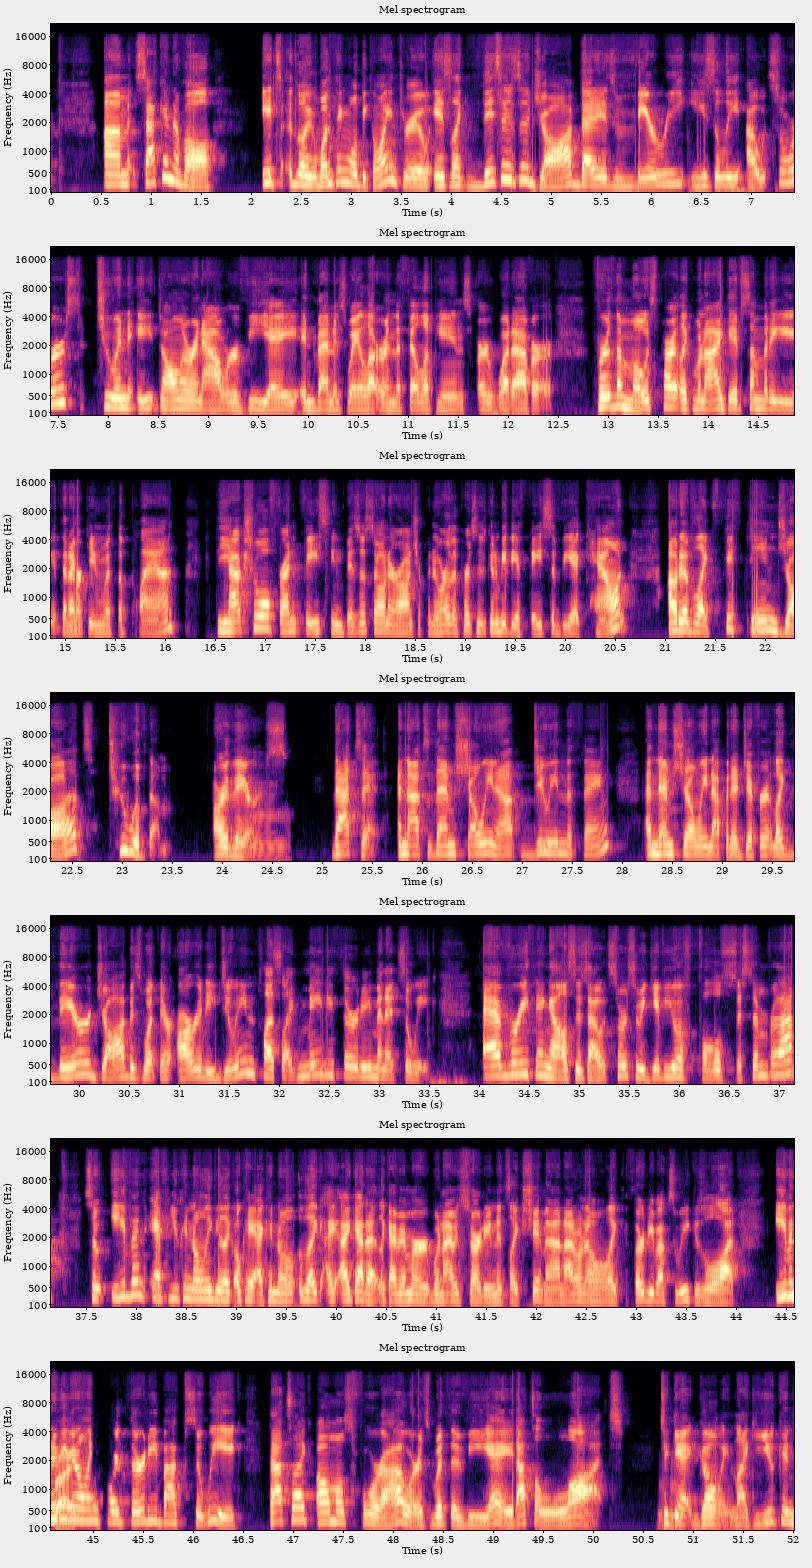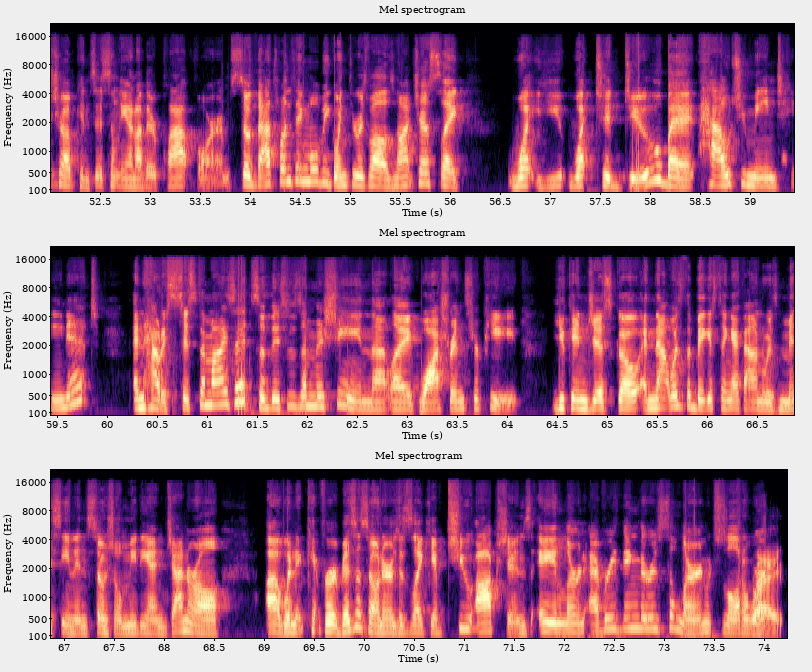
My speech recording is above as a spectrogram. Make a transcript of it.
Um, second of all, it's like one thing we'll be going through is like this is a job that is very easily outsourced to an eight dollar an hour VA in Venezuela or in the Philippines or whatever. For the most part, like when I give somebody that I'm working with the plan, the actual front facing business owner, entrepreneur, the person who's going to be the face of the account, out of like 15 jobs, two of them are theirs. Mm. That's it. And that's them showing up, doing the thing, and them showing up in a different, like their job is what they're already doing, plus like maybe 30 minutes a week. Everything else is outsourced. So we give you a full system for that. So even if you can only be like, okay, I can, like, I, I get it. Like, I remember when I was starting, it's like, shit, man, I don't know, like 30 bucks a week is a lot. Even if you can only afford 30 bucks a week, that's like almost four hours with the VA. That's a lot to Mhm. get going. Like you can show up consistently on other platforms. So that's one thing we'll be going through as well is not just like what you what to do, but how to maintain it and how to systemize it. So this is a machine that like wash, rinse, repeat. You can just go, and that was the biggest thing I found was missing in social media in general. Uh, when it came for business owners, is like you have two options: a learn everything there is to learn, which is a lot of work, right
